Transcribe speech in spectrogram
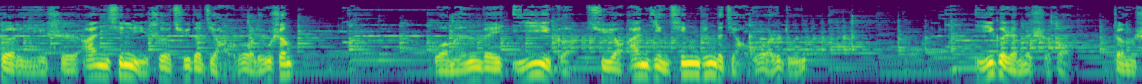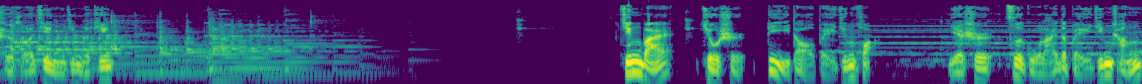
这里是安心理社区的角落留声，我们为一亿个需要安静倾听的角落而读。一个人的时候，正适合静静的听。京白就是地道北京话，也是自古来的北京城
